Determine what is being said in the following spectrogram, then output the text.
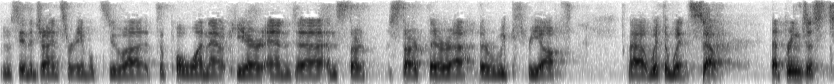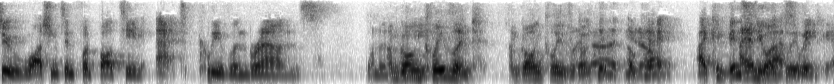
going to say the Giants are able to uh, to pull one out here and uh, and start start their uh, their week three off uh, with a win. So that brings us to Washington football team at Cleveland Browns. One of I'm the, going Cleveland. I'm going Cleveland. Going Cleveland. Uh, okay. Know. I convinced I you last Cleveland. week.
